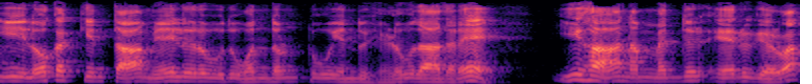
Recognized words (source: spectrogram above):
ಈ ಲೋಕಕ್ಕಿಂತ ಮೇಲಿರುವುದು ಒಂದುಂಟು ಎಂದು ಹೇಳುವುದಾದರೆ ಇಹ ನಮ್ಮೆದುರಿಗಿರುವ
